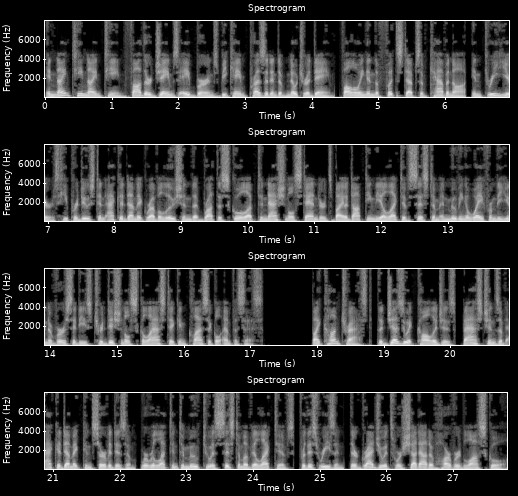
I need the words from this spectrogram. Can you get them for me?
In 1919 Father James A. Burns became president of Notre Dame, following in the footsteps of Cavanaugh. In three years he produced an academic revolution that brought the school up to national standards by adopting the elective system and moving away from the university's traditional scholastic and classical emphasis. By contrast, the Jesuit colleges, bastions of academic conservatism, were reluctant to move to a system of electives, for this reason, their graduates were shut out of Harvard Law School.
